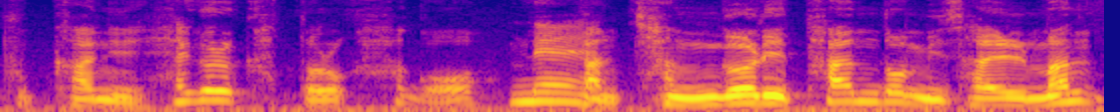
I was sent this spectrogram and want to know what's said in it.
북한이 핵을 갖도록 하고 네. 일단 장거리 탄도 미사일만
